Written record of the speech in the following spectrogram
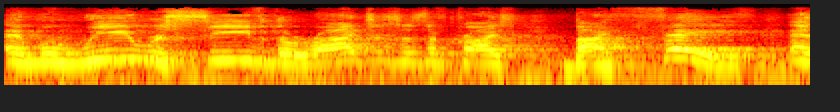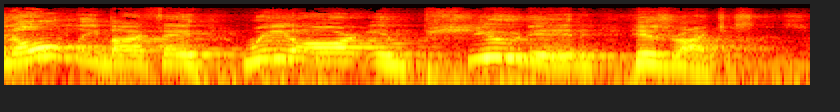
And when we receive the righteousness of Christ by faith, and only by faith, we are imputed his righteousness.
